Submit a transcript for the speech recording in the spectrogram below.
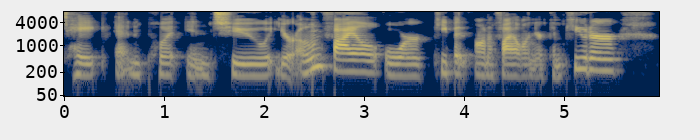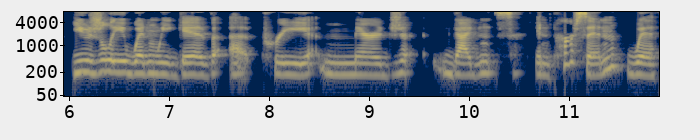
take and put into your own file or keep it on a file on your computer Usually, when we give uh, pre marriage guidance in person with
